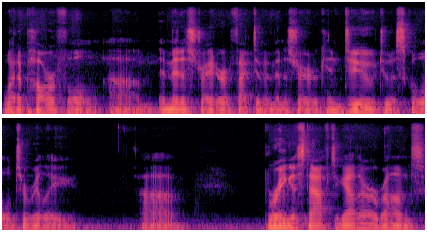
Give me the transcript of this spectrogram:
what a powerful um, administrator, effective administrator, can do to a school to really uh, bring a staff together around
